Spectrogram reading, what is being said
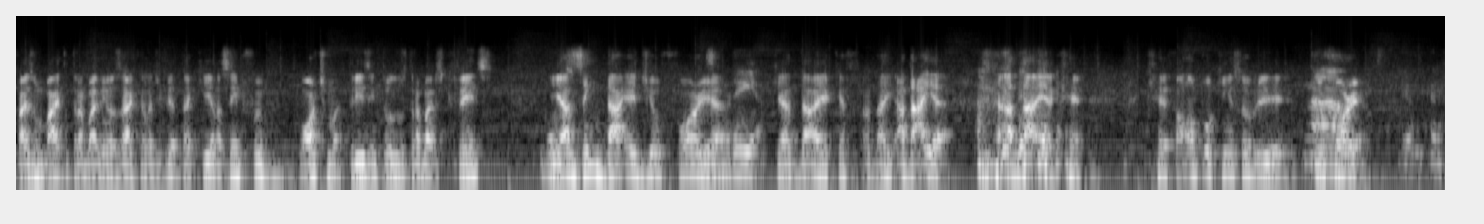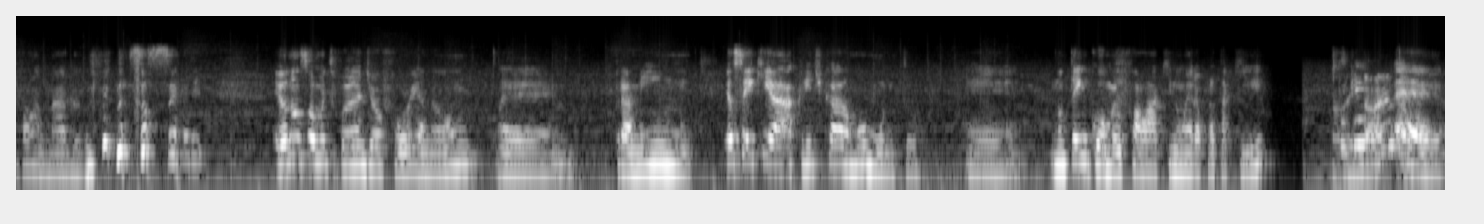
faz um baita trabalho em Ozark, ela devia estar aqui, ela sempre foi ótima atriz em todos os trabalhos que fez. Gosto. E a Zendaya de Euphoria, Zendaya. que é a Daya, que é a Daya, a Daya, a Daya quer, quer falar um pouquinho sobre Não. Euphoria. Eu não quero falar nada dessa série. Eu não sou muito fã de Euphoria, não. É, para mim, eu sei que a, a crítica amou muito. É, não tem como eu falar que não era pra estar tá aqui. Porque, é,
